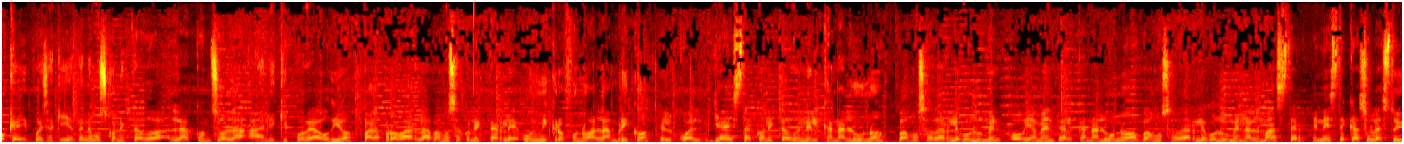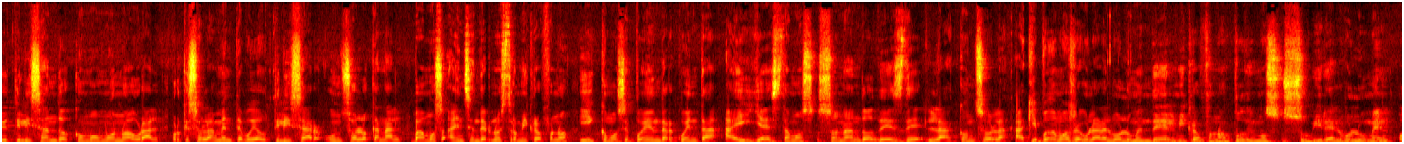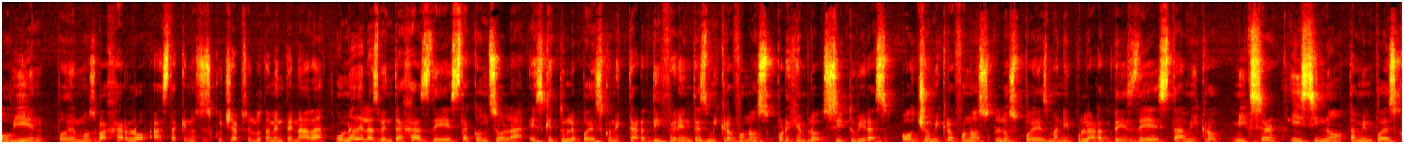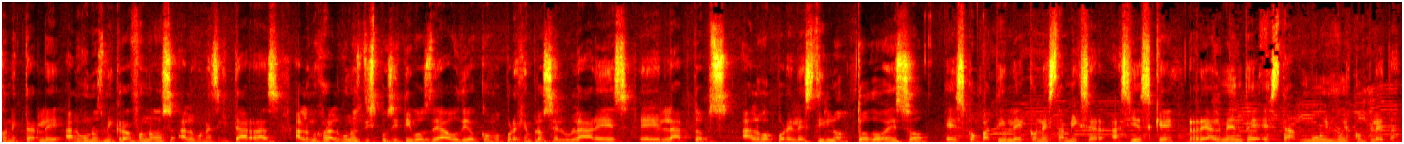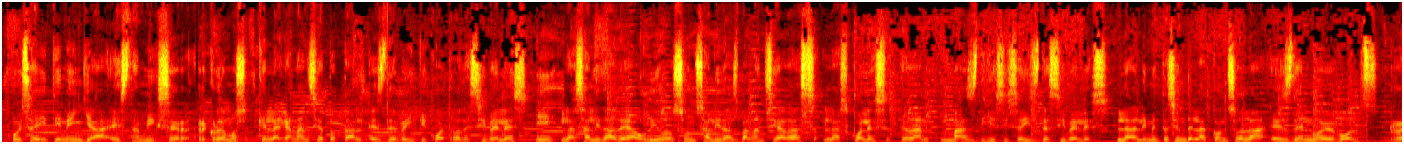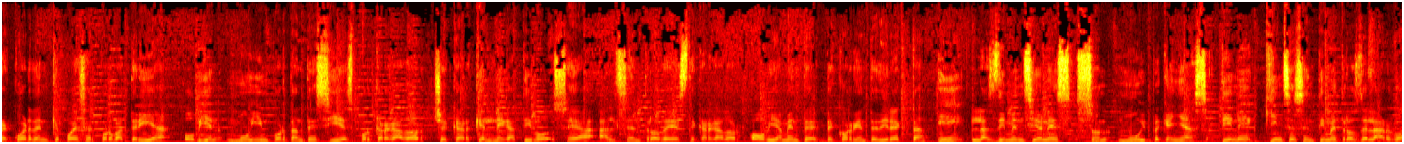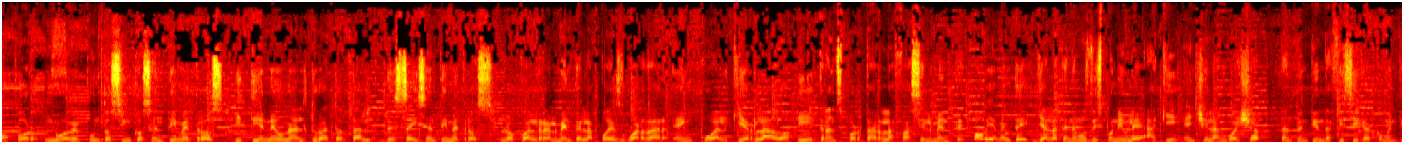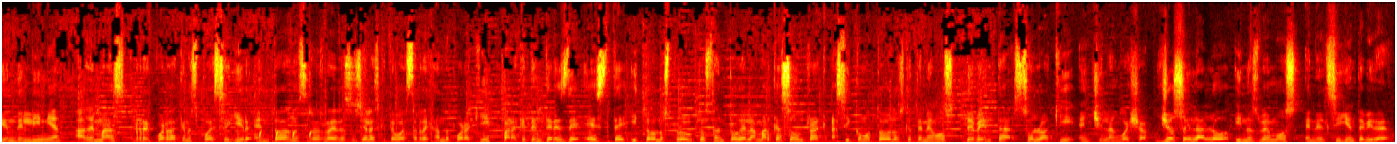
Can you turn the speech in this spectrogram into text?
Ok, pues aquí ya tenemos conectado la consola al equipo de audio. Para probarla vamos a conectarle un micrófono alámbrico, el cual ya está conectado en el canal 1. Vamos a darle volumen obviamente al canal 1, vamos a darle volumen al máster. En este caso la estoy utilizando como monoaural porque solamente voy a utilizar un solo canal. Vamos a encender nuestro micrófono y como se pueden dar cuenta, ahí ya estamos sonando desde la consola. Aquí podemos regular el volumen del micrófono, podemos subir el volumen o bien podemos bajarlo hasta que no se escuche absolutamente nada. Una de las ventajas de esta consola es que tú le puedes conectar diferentes micrófonos. Por ejemplo, si tuvieras 8 micrófonos, los puedes manipular desde esta micro mixer. Y si no, también puedes conectarle algunos micrófonos, algunas guitarras, a lo mejor algunos dispositivos de audio como por ejemplo celulares, eh, laptops, algo por el estilo. Todo eso es compatible con esta mixer. Así es que realmente está muy muy completa. Pues ahí tienen ya esta mixer. Recordemos que la ganancia total es de 24 decibeles y la salida de audio son salidas balanceadas, las cuales te dan más 16 decibeles. La alimentación de la consola es de 9 volts. Recuerden que puede ser por batería o bien muy importante si es por cargador, checar que el negativo sea al centro de este cargador. Obviamente de corriente directa y las dimensiones son muy pequeñas. Tiene 15 centímetros de largo por 9.5 centímetros y tiene una altura total de 6 centímetros, lo cual realmente la puedes guardar en cualquier lado y transportarla fácilmente. Obviamente ya la tenemos disponible aquí en Chilango Shop, tanto en tienda física como en tienda en línea. Además, recuerda que nos puedes seguir en todas nuestras redes sociales que te voy a estar dejando por aquí para que te enteres de este y todos los productos tanto de la marca Soundtrack así como todos los que tenemos de venta solo aquí en Chilango Shop. Yo soy Lalo y nos vemos en el siguiente video.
